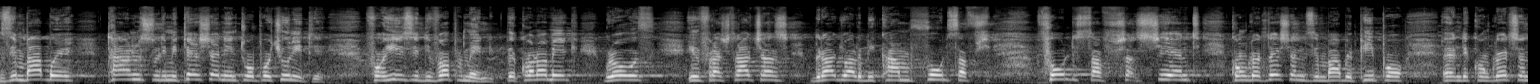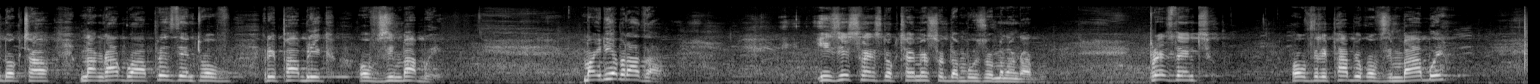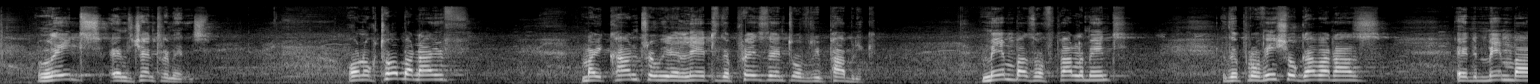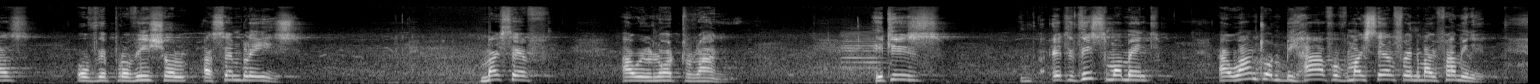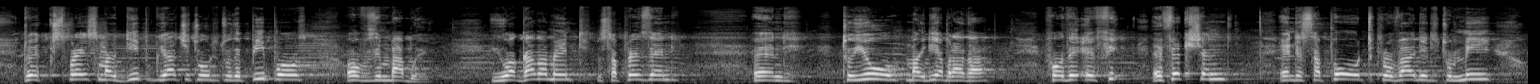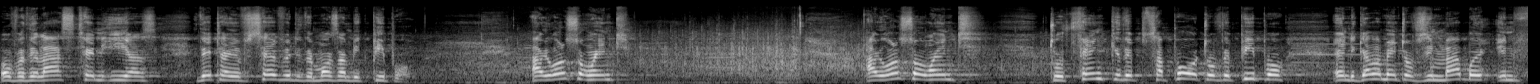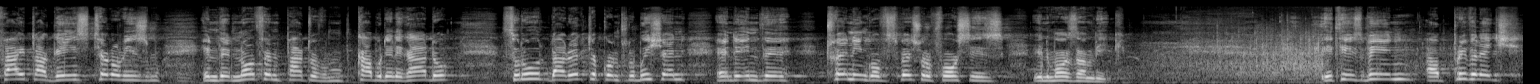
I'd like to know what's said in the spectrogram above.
Zimbabwe turns limitation into opportunity for his development. Economic growth, infrastructures gradually become food, suffi food sufficient. Congratulations, Zimbabwe people, and congratulations, Dr. Mnangagwa, President of Republic of Zimbabwe. My dear brother, is Excellency Dr. Emerson Dambuzo Mnangagwa, President of the Republic of Zimbabwe, ladies and gentlemen, on October 9th, my country will elect the President of the Republic, members of Parliament, the provincial governors, and members of the provincial assemblies. Myself, I will not run. It is at this moment I want on behalf of myself and my family to express my deep gratitude to the people of Zimbabwe, your government, Mr. President, and to you, my dear brother, for the affection and the support provided to me over the last 10 years that I have served the Mozambique people. I also went I also went to thank the support of the people and the government of Zimbabwe in fight against terrorism in the northern part of Cabo Delgado through direct contribution and in the training of special forces in Mozambique. It has been a privilege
